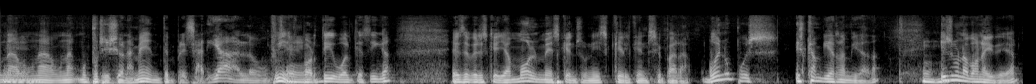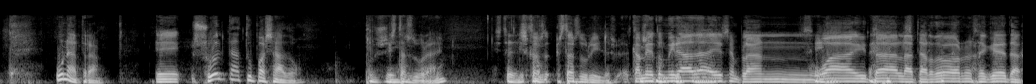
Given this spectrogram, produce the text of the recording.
una, una, una, un posicionament empresarial o, en fi, Sí. esportiu o el que siga, és de veres que hi ha molt més que ens uneix que el que ens separa. Bueno, pues és canviar la mirada. És una bona idea. Una altra. Eh, suelta tu pasado. Pues sí. Estàs dura, eh? Este és Estàs, estàs durillos. Cambia tu mirada, es en plan Sí. guay, tal, la tardor, no sé qué, tal.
